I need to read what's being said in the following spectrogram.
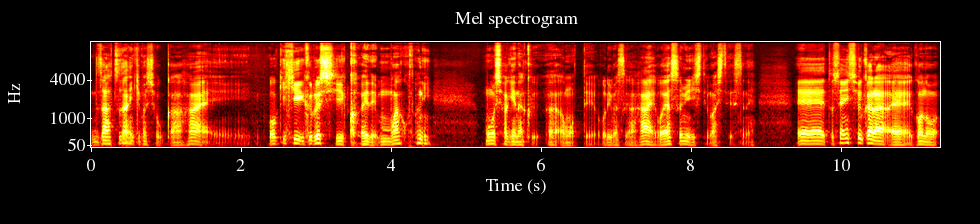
雑談いきましょうか。はい。お聞き苦しい声で誠に申し訳なく思っておりますが、はい、お休みしてましてですね。えっ、ー、と、先週から、えー、この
